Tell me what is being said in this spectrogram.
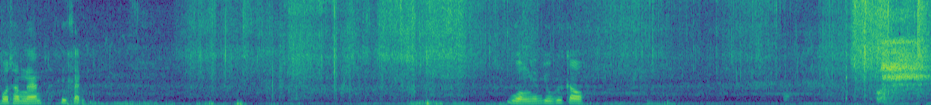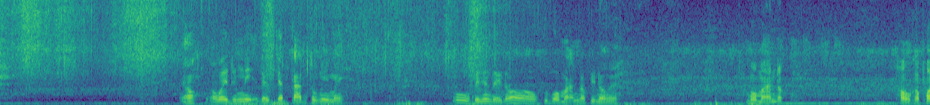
บ่ทำงานคือกันบ่วงยังอยู่คือเก่าเอาเอาไว้ตรงนี้เดี๋ยวจัดการตรงนี้ไหมโอ้เป็นยังไงเนาะคือบ่หมานเนาะพี่น้องเลยบ่หมานดอก เขากับพ่อ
